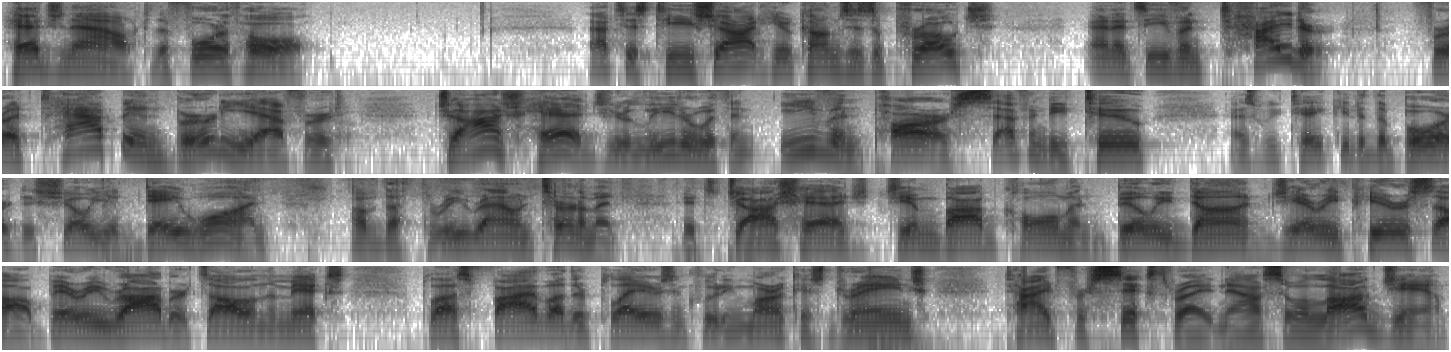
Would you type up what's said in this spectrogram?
Hedge now to the fourth hole. That's his tee shot. Here comes his approach, and it's even tighter for a tap in birdie effort. Josh Hedge, your leader with an even par 72 as we take you to the board to show you day one of the three round tournament. It's Josh Hedge, Jim Bob Coleman, Billy Dunn, Jerry Pearsall, Barry Roberts all in the mix, plus five other players, including Marcus Drange, tied for sixth right now. So a log jam,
